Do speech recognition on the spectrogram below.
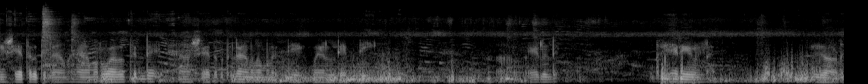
ഈ ക്ഷേത്രത്തിലാണ് രാമർപാദത്തിന്റെ ആ ക്ഷേത്രത്തിലാണ് നമ്മൾ എത്തി മേളിലെത്തി മേളിൽ കയറിയുള്ള ഇതാണ്.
